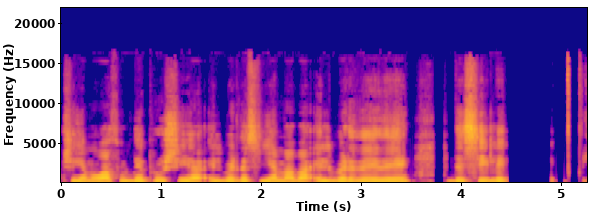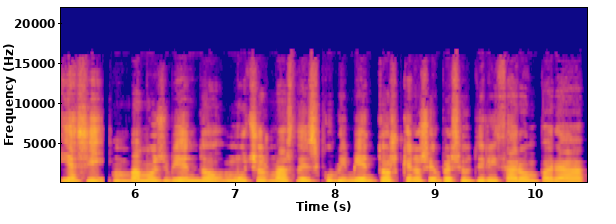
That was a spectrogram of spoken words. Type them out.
se llamó azul de Prusia el verde se llamaba el verde de, de Sile y así vamos viendo muchos más descubrimientos que no siempre se utilizaron para,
